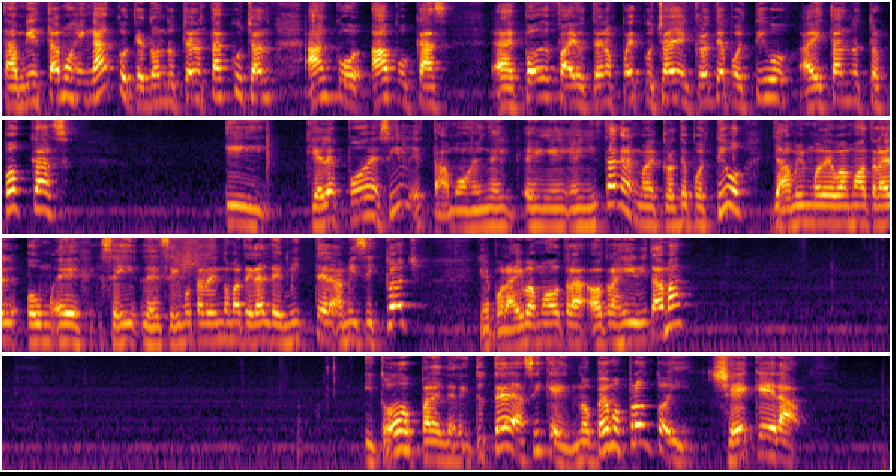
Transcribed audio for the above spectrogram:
también estamos en Anchor, que es donde usted nos está escuchando. Anchor, Applecast, eh, Spotify. Usted nos puede escuchar en Club Deportivo. Ahí están nuestros podcasts. Y ¿qué les puedo decir? Estamos en, el, en, Instagram, en el Club Deportivo. Ya mismo le vamos a traer, un, eh, le seguimos trayendo material de Mr. a Clutch, que por ahí vamos a otra, otra girita más. Y todo para el deleite de ustedes. Así que nos vemos pronto y check it out.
